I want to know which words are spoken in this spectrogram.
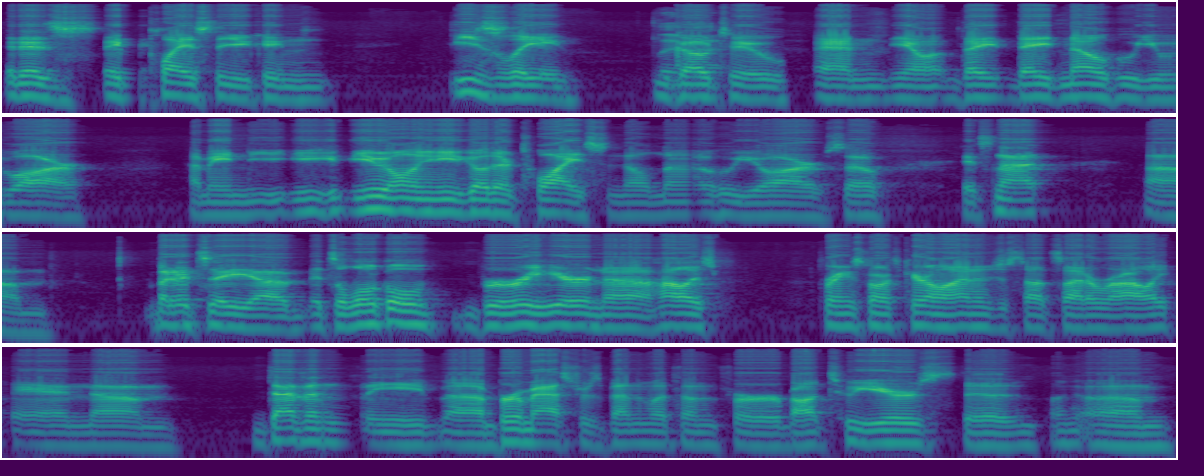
it is a place that you can easily Live go to, and you know they they know who you are. I mean, you you only need to go there twice, and they'll know who you are. So it's not, um, but it's a uh, it's a local brewery here in uh, Holly Springs, North Carolina, just outside of Raleigh, and um, Devin, the uh, brewmaster, has been with them for about two years. The um,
